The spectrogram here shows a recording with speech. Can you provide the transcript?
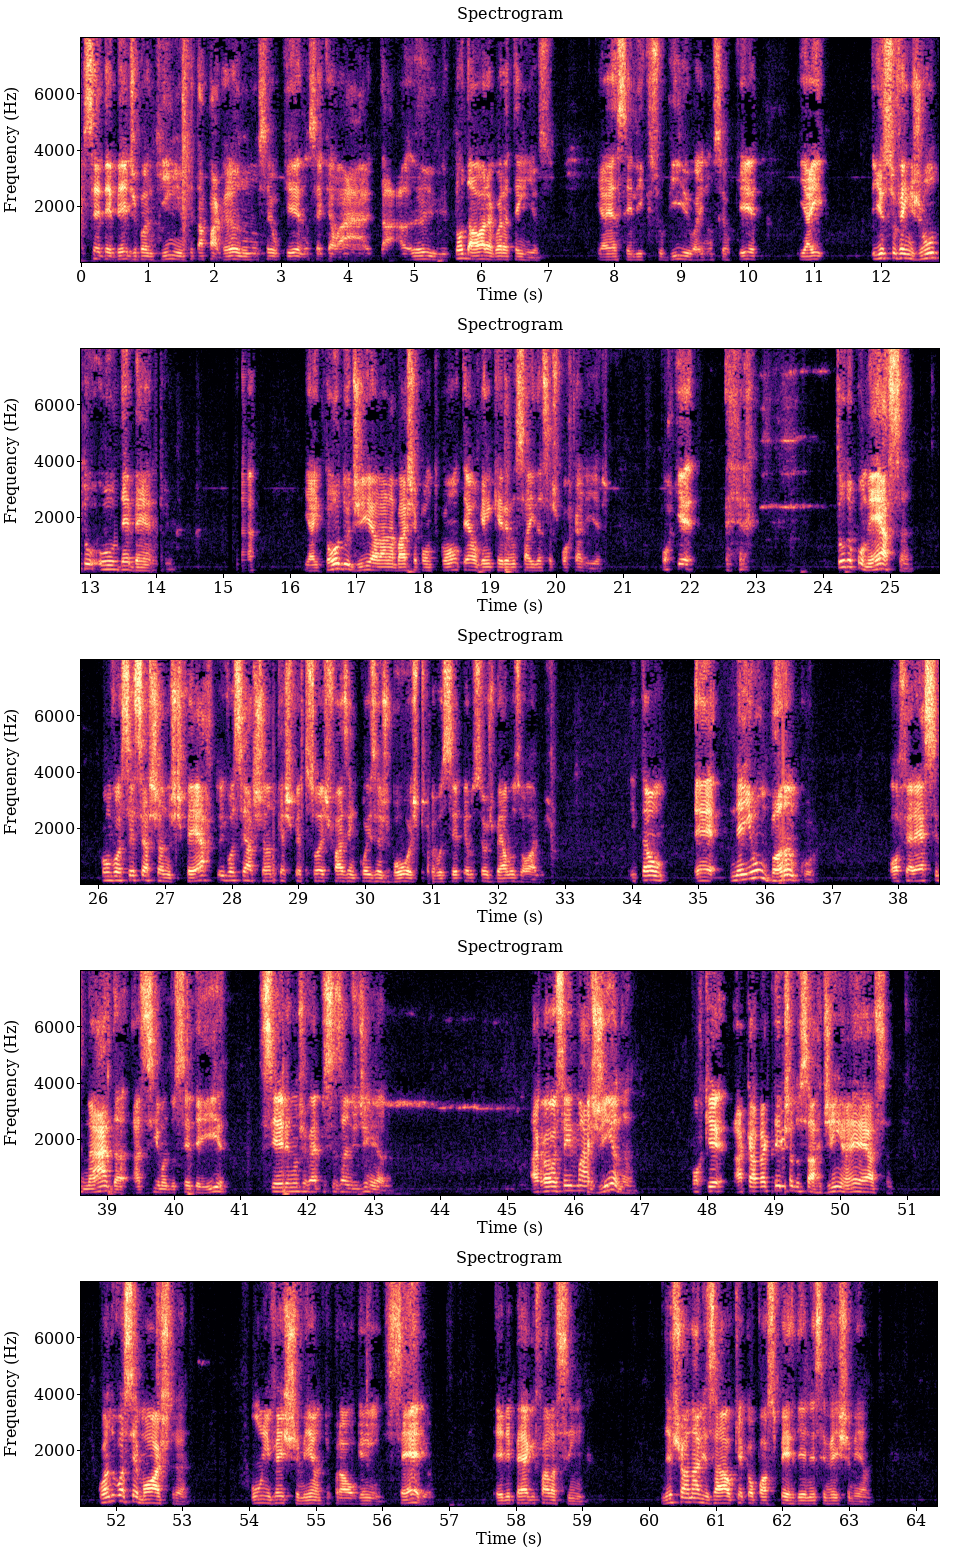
o CDB de banquinho que está pagando não sei o que, não sei o que lá, tá, toda hora agora tem isso. E aí a Selic subiu, aí não sei o que, e aí isso vem junto o debênture. E aí todo dia lá na Baixa.com tem alguém querendo sair dessas porcarias. Porque tudo começa com você se achando esperto e você achando que as pessoas fazem coisas boas para você pelos seus belos olhos. Então, é, nenhum banco oferece nada acima do CDI se ele não estiver precisando de dinheiro. Agora você imagina, porque a característica do sardinha é essa. Quando você mostra um investimento para alguém sério, ele pega e fala assim: deixa eu analisar o que, é que eu posso perder nesse investimento.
